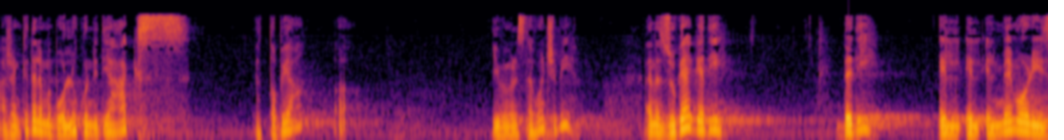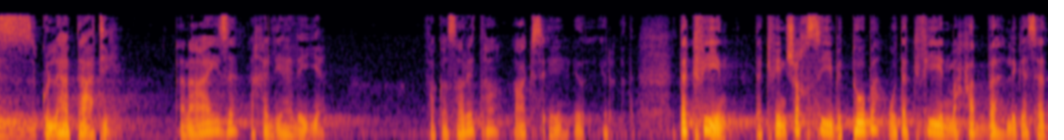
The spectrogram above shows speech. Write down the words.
عشان كده لما بقول لكم إن دي عكس الطبيعة آه. يبقى ما نستهونش بيها. أنا الزجاجة دي ده دي الميموريز كلها بتاعتي. أنا عايزة أخليها ليا. فكسرتها عكس إيه؟ تكفين تكفين شخصي بالتوبة وتكفين محبة لجسد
